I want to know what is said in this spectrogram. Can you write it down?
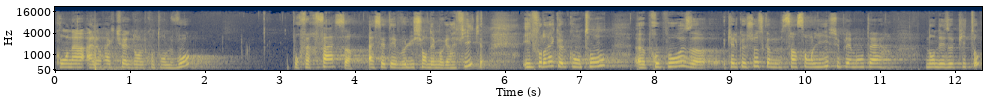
qu'on a à l'heure actuelle dans le canton de Vaud, pour faire face à cette évolution démographique, il faudrait que le canton euh, propose quelque chose comme 500 lits supplémentaires dans des hôpitaux,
